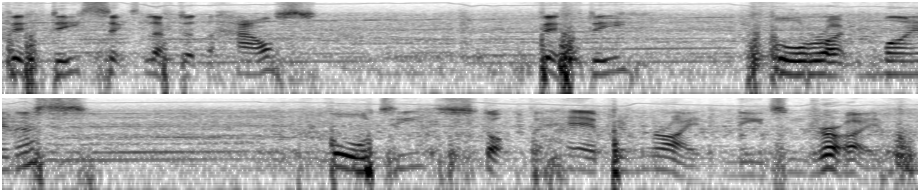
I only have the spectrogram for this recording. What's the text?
50, six left at the house. 50, four right minus. 40, stop for hairpin right, needs and drive.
